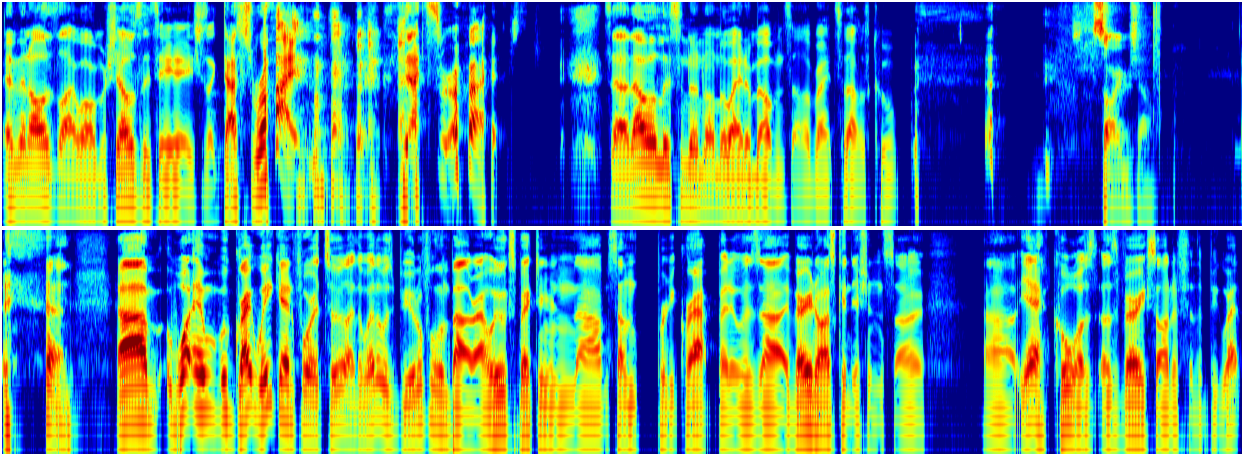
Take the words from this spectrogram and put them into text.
And then I was like, "Well, Michelle's the TD." She's like, "That's right." That's right. So they were listening on the way to Melbourne celebrate. So that was cool. Sorry, Michelle. Um, what and a great weekend for it too. Like the weather was beautiful in Ballarat. We were expecting um, something pretty crap, but it was uh, very nice conditions. So uh, yeah, cool. I was, I was very excited for the big wet.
